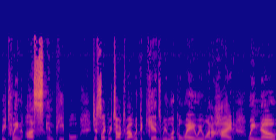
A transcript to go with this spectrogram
between us and people. Just like we talked about with the kids, we look away, we want to hide. We know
